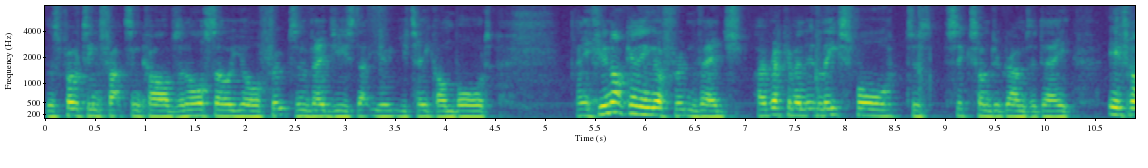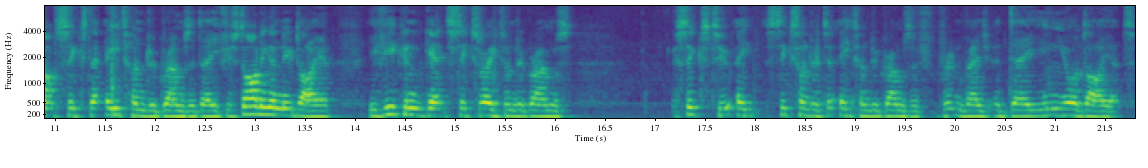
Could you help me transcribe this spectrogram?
those proteins, fats, and carbs, and also your fruits and veggies that you, you take on board. And if you're not getting enough fruit and veg, I recommend at least four to 600 grams a day, if not six to 800 grams a day. If you're starting a new diet, if you can get six or 800 grams, six to eight, 600 to 800 grams of fruit and veg a day in your diet,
